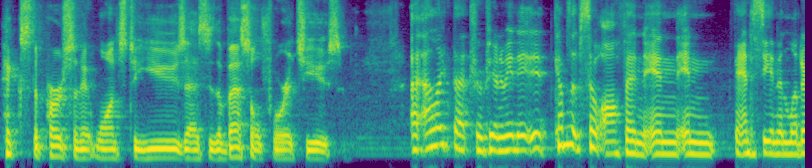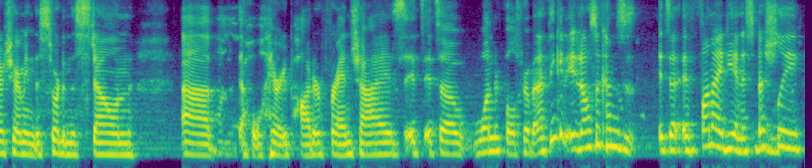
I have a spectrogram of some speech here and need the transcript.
picks the person it wants to use as the vessel for its use. I, I like that trope too. I mean, it, it, comes up so often in in fantasy and in literature. I mean, the Sword and the Stone uh, the whole Harry Potter franchise. It's it's a wonderful trip, and I think it, it also comes. It's a, a, fun idea, and especially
